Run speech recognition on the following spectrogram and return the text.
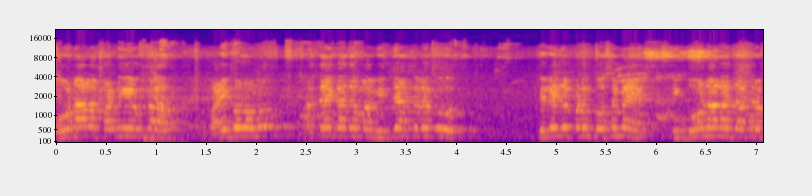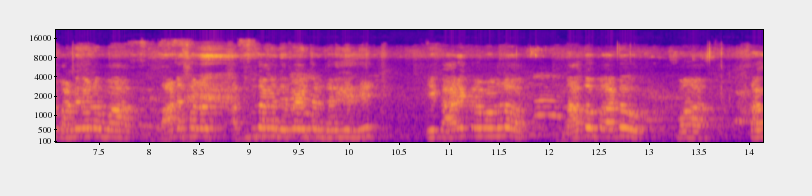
బోనాల పండుగ యొక్క వైభవము ప్రత్యేకత మా విద్యార్థులకు తెలియజెప్పడం కోసమే ఈ బోనాల జాతర పండుగను మా పాఠశాల అద్భుతంగా నిర్వహించడం జరిగింది. ఈ కార్యక్రమంలో నాతో పాటు మా సహ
